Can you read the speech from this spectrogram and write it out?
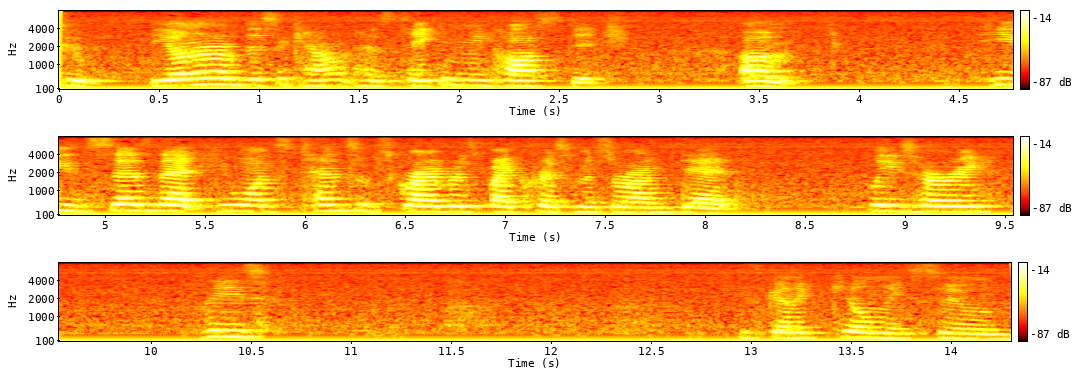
YouTube. The owner of this account has taken me hostage. Um, he says that he wants 10 subscribers by Christmas or I'm dead. Please hurry. Please. He's gonna kill me soon.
